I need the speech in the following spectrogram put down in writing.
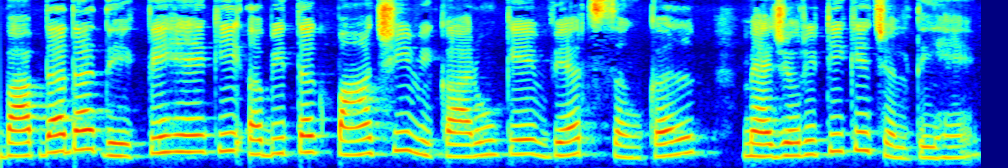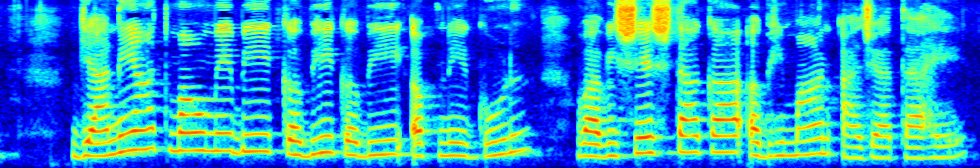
बाप दादा देखते हैं कि अभी तक पाँच ही विकारों के व्यर्थ संकल्प मेजोरिटी के चलते हैं। ज्ञानी आत्माओं में भी कभी कभी अपने गुण व विशेषता का अभिमान आ जाता है।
